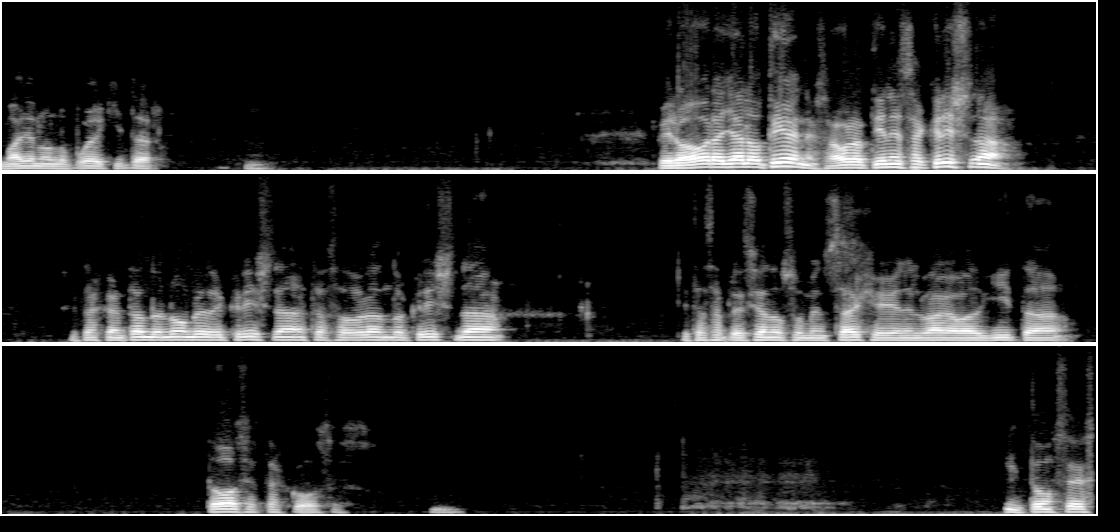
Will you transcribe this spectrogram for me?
Maya no lo puede quitar. Pero ahora ya lo tienes, ahora tienes a Krishna. Si estás cantando el nombre de Krishna, estás adorando a Krishna, estás apreciando su mensaje en el Bhagavad Gita, todas estas cosas. Entonces,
